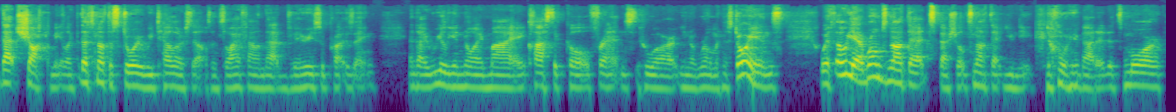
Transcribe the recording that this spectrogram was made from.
That shocked me. Like, that's not the story we tell ourselves. And so I found that very surprising. And I really annoy my classical friends who are, you know, Roman historians with, oh, yeah, Rome's not that special. It's not that unique. Don't worry about it. It's more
